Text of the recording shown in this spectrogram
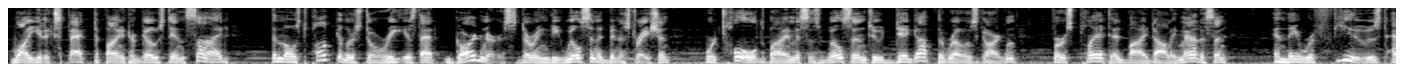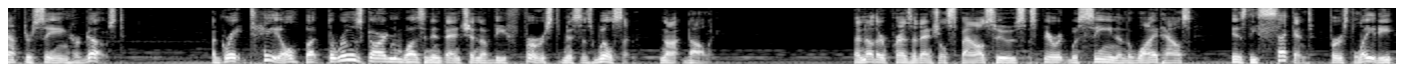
While you'd expect to find her ghost inside, the most popular story is that gardeners during the Wilson administration were told by Mrs. Wilson to dig up the rose garden first planted by Dolley Madison and they refused after seeing her ghost. A great tale, but the Rose Garden was an invention of the first Mrs. Wilson, not Dolley. Another presidential spouse whose spirit was seen in the White House is the second First Lady,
